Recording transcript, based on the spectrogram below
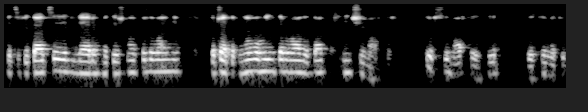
специфікації для арифметичного кодування, початок нового інтервалу, так, інші маркери. І всі маркери, які, які ми тут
